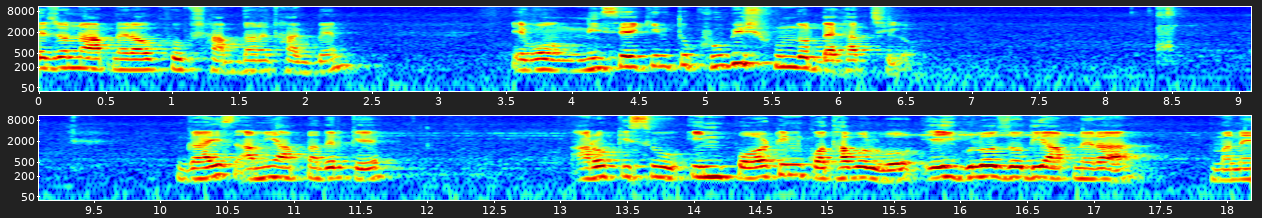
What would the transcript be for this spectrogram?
এর জন্য আপনারাও খুব সাবধানে থাকবেন। এবং নিচে কিন্তু খুবই সুন্দর দেখাচ্ছিল। গাইস আমি আপনাদেরকে আরও কিছু ইম্পর্টেন্ট কথা বলব। এইগুলো যদি আপনারা মানে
